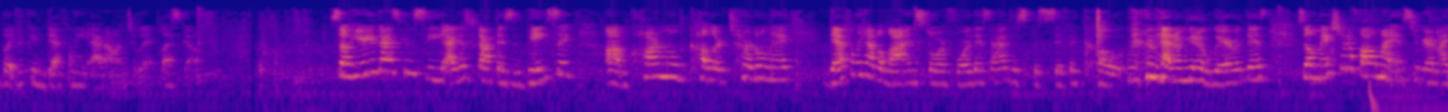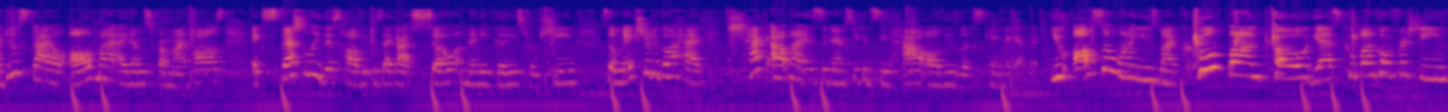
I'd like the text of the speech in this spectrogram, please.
but you can definitely add on to it. Let's go. So here you guys can see I just got this basic um, caramel colored turtleneck definitely have a lot in store for this. I have the specific coat that I'm going to wear with this. So make sure to follow my Instagram. I do style all of my items from my hauls, especially this haul because I got so many goodies from Shein. So make sure to go ahead, check out my Instagram so you can see how all these looks came together. You also want to use my coupon code, yes, coupon code for Shein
